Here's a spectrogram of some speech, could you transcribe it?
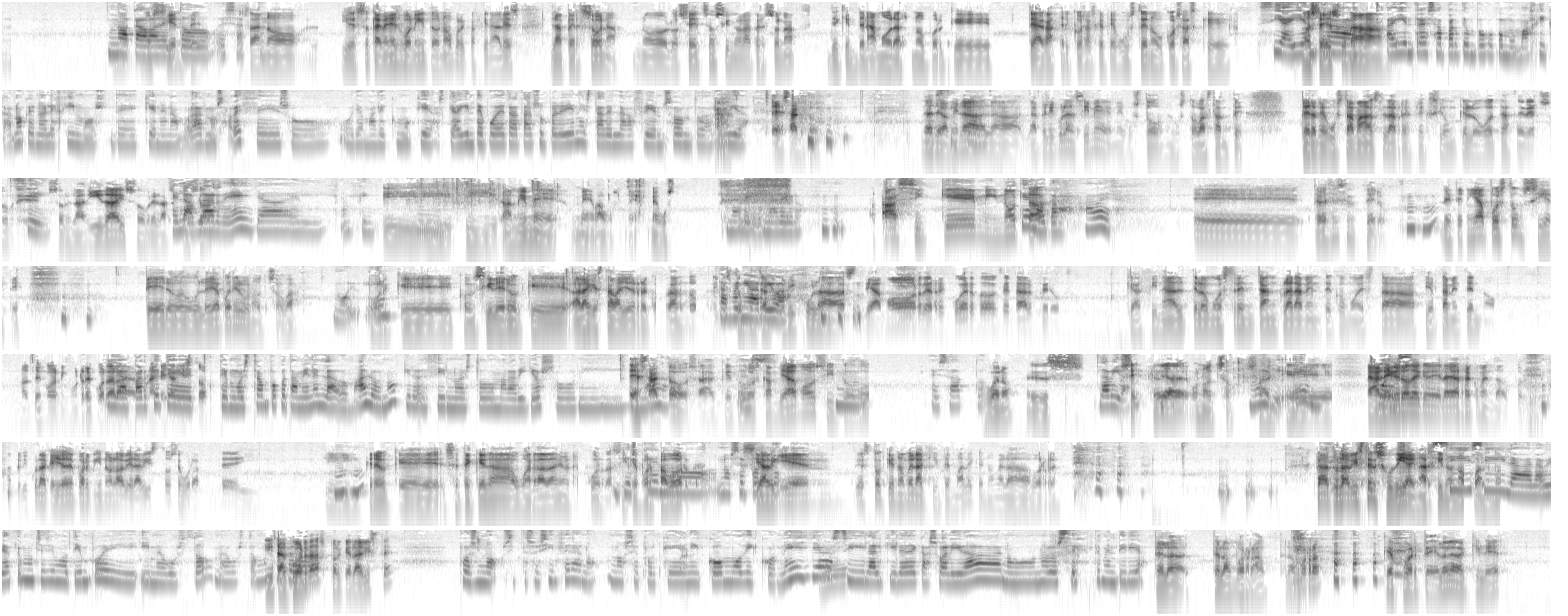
no, acaba del siente. todo, exacto. O sea, no. Y eso también es bonito, ¿no? Porque al final es la persona, no los hechos, sino la persona de quien te enamoras, no porque te haga hacer cosas que te gusten o cosas que. Sí, ahí, No sé, entra, es una- ahí entra esa parte un poco como mágica, ¿no? Que no elegimos de quién enamorarnos a veces o, o llamarle como quieras. Que alguien te puede tratar súper bien y estar en la friendzone toda su vida. Exacto. A mí la, que- la- la película en sí me, me gustó, me gustó bastante. Pero me gusta más la reflexión que luego te hace ver sobre, Sí. sobre la vida y sobre las El cosas. hablar de ella, el... En fin, y, y a mí me, me vamos, me, me gustó. me alegro, me alegro. Así que mi nota, ¿Qué nota? A ver. eh, te voy a ser sincero, le tenía puesto un 7, pero le voy a poner un 8, va. Muy bien. Porque considero que, ahora que estaba yo recordando, he visto muchas arriba. películas de amor, de recuerdos, de tal, pero que al final te lo muestren tan claramente como esta, ciertamente no, no tengo ningún recuerdo Y de aparte que haya te, visto. te muestra un poco también el lado malo, ¿no? Quiero decir, no es todo maravilloso ni... Exacto, nada. o sea, que todos cambiamos y Mm. todo, Exacto. bueno, es... La vida. Sí, le doy un 8. O sea, que me alegro Pues- de que la hayas recomendado, porque es una película que yo de por mí no la hubiera visto seguramente y, creo que se te queda guardada en el recuerdo. Así Yo que por que favor, no- no sé si qué. alguien de esto, que no me la quiten, ¿vale? Que no me la borren. Claro, tú la viste en su día, imagino, sí, ¿no? Cuando... sí, la, la vi hace muchísimo tiempo y, y me gustó, me gustó mucho. ¿Y te pero- acuerdas por qué la viste? Pues no, si te soy sincera, no. No sé por qué, ni cómo di con ella, No. si la alquilé de casualidad, no, no lo sé, te mentiría. Te, la, te lo han borrado, te lo han borrado. qué fuerte, ¿eh? Lo del alquiler.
